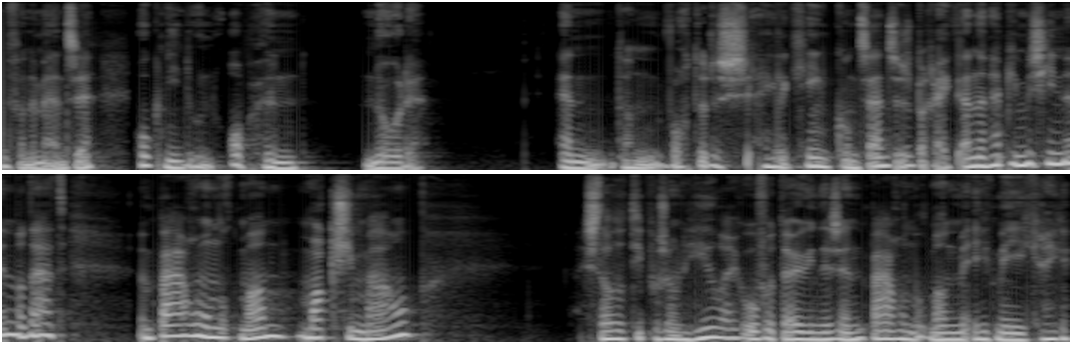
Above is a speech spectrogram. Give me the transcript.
van de mensen, ook niet doen op hun node. En dan wordt er dus eigenlijk geen consensus bereikt. En dan heb je misschien inderdaad een paar honderd man maximaal. Stel dat die persoon heel erg overtuigend is en een paar honderd man heeft meegekregen.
